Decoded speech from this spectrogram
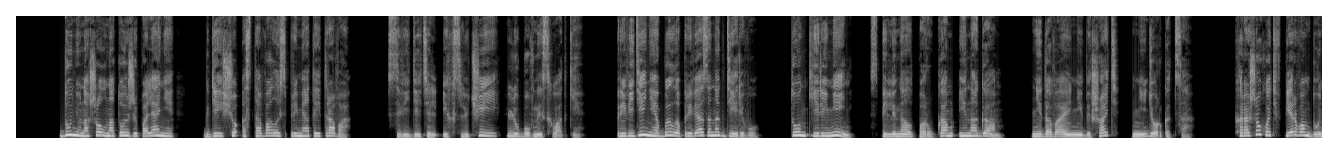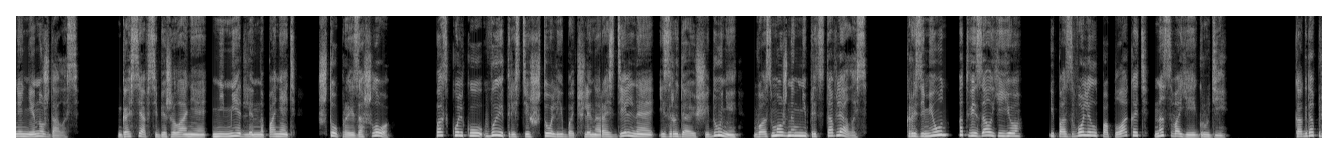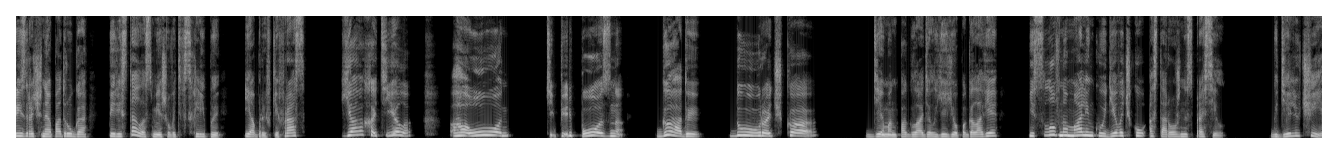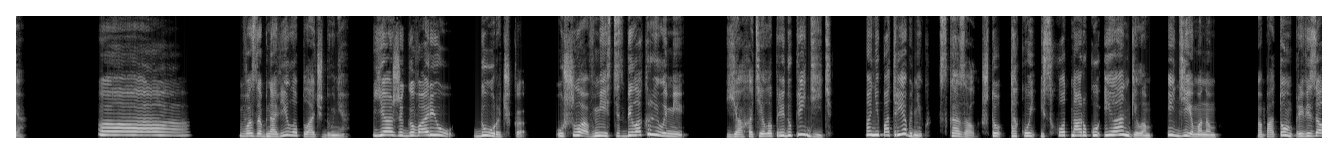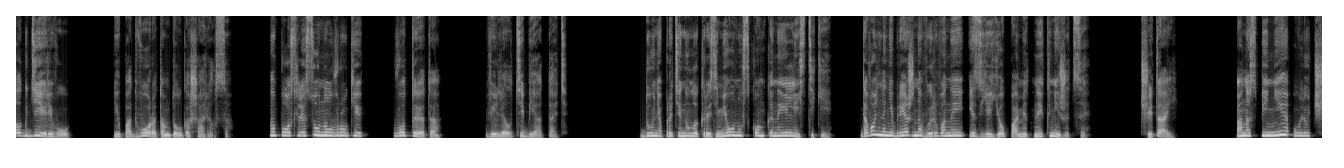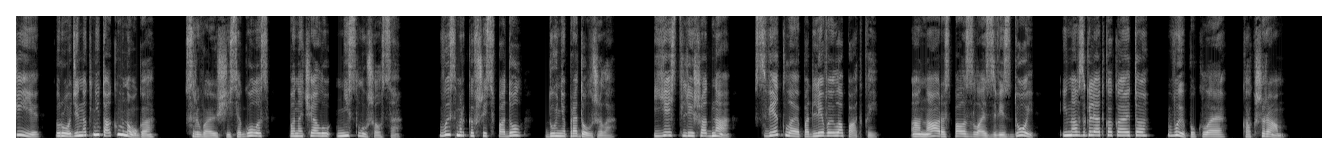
Дуню нашел на той же поляне, где еще оставалась примятая трава. Свидетель их с Лючией любовной схватки. Привидение было привязано к дереву. Тонкий ремень спеленал по рукам и ногам, не давая ни дышать, ни дергаться. Хорошо, хоть в первом Дуня не нуждалась. Гася в себе желание немедленно понять, что произошло, поскольку вытрясти что-либо членораздельное из рыдающей Дуни возможным не представлялось. Кразимеон отвязал ее и позволил поплакать на своей груди. Когда призрачная подруга перестала смешивать всхлипы и обрывки фраз «Я хотела, а он...» Теперь поздно. Гады! Дурочка!» Демон погладил ее по голове и, словно маленькую девочку, осторожно спросил. «Где Лючия?» а Возобновила плач Дуня. «Я же говорю, дурочка! Ушла вместе с белокрылыми! Я хотела предупредить, а не потребник сказал, что такой исход на руку и ангелам, и демонам, а потом привязал к дереву и под воротом долго шарился. А после сунул в руки вот это. Велел тебе отдать. Дуня протянула к Разимеону скомканные листики, довольно небрежно вырванные из ее памятной книжицы. «Читай». А на спине у Лючии родинок не так много. Срывающийся голос поначалу не слушался. Высморкавшись в подол, Дуня продолжила. «Есть лишь одна, светлая под левой лопаткой. Она расползлась звездой и, на взгляд, какая-то выпуклая, как шрам.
